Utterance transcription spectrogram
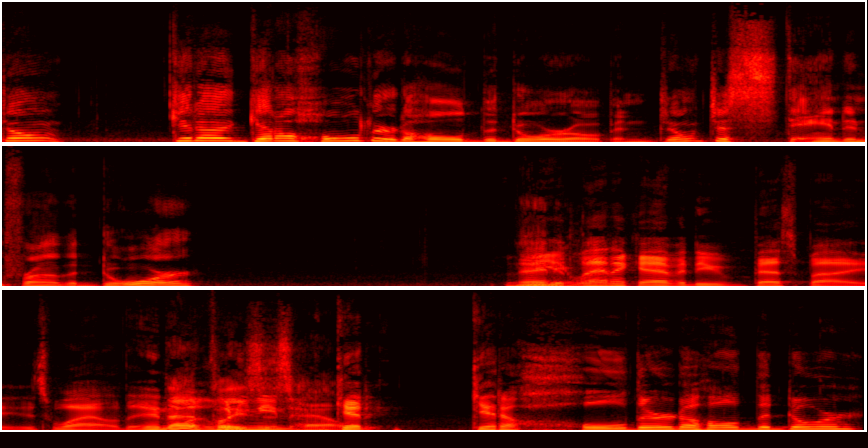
Don't get a get a holder to hold the door open. Don't just stand in front of the door. The Anyway. Atlantic Avenue Best Buy is wild. And That what, what place do you mean? is hell. Get get a holder to hold the door?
